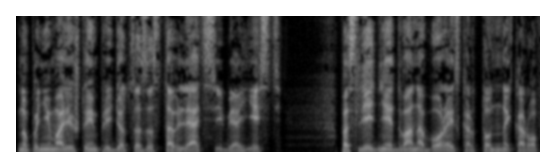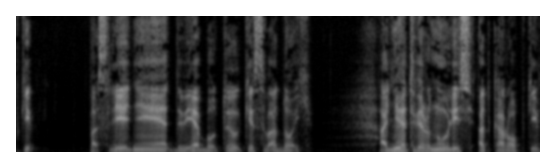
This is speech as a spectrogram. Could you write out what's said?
но понимали, что им придется заставлять себя есть. Последние два набора из картонной коробки — последние две бутылки с водой. Они отвернулись от коробки.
